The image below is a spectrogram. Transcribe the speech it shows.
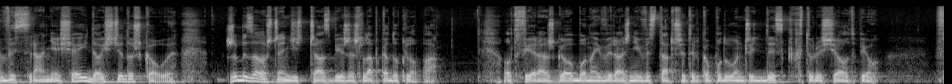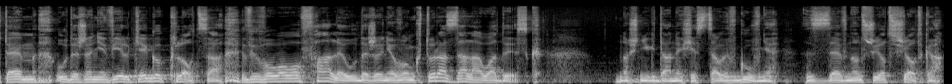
wysranie się i dojście do szkoły. Żeby zaoszczędzić czas, bierzesz lapka do klopa. Otwierasz go, bo najwyraźniej wystarczy tylko podłączyć dysk, który się odpiął. Wtem uderzenie wielkiego kloca wywołało falę uderzeniową, która zalała dysk. Nośnik danych jest cały w gównie, z zewnątrz i od środka.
